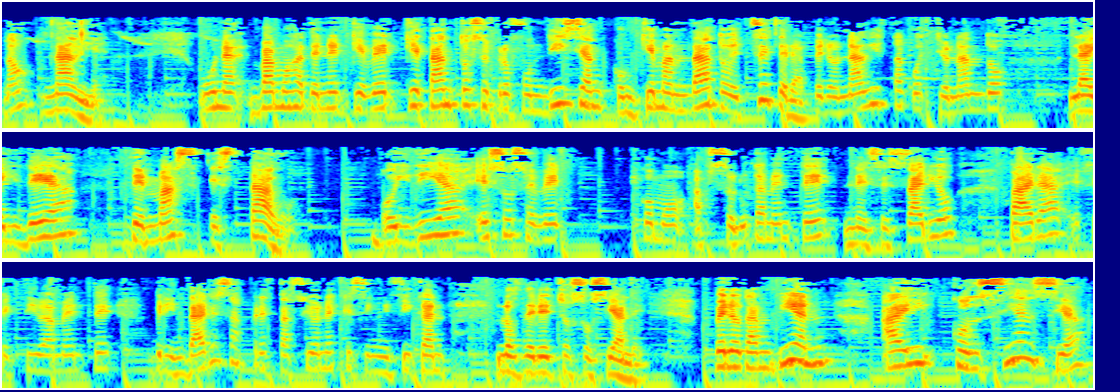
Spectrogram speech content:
¿no? Nadie una, vamos a tener que ver qué tanto se profundizan, con qué mandato, etcétera, pero nadie está cuestionando la idea de más Estado. Hoy día eso se ve como absolutamente necesario para efectivamente brindar esas prestaciones que significan los derechos sociales. Pero también hay conciencia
